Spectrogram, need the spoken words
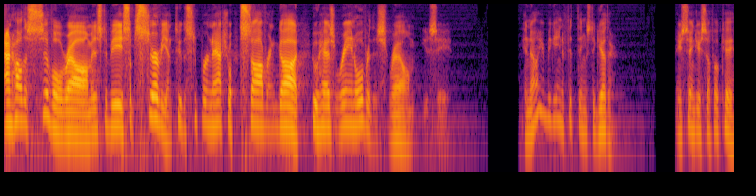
and how the civil realm is to be subservient to the supernatural sovereign God who has reign over this realm, you see. And now you're beginning to fit things together. You're saying to yourself, okay,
